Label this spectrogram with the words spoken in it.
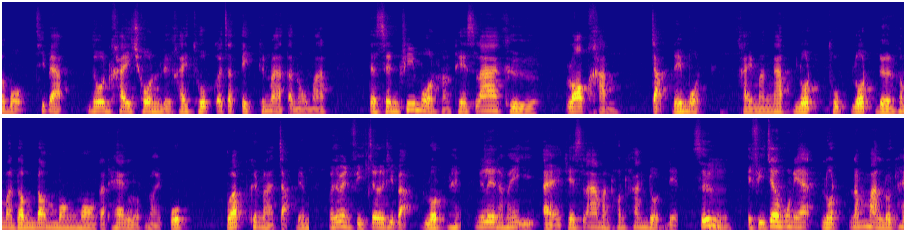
ระบบที่แบบโดนใครชนหรือใครทุบก็จะติดขึ้นมาอัตโนมัติ แต่ Sentry Mode ของ Tesla คือรอบคันจับได้หมด ใครมางัดรถทุบรถเดินเข้ามาด้อมด้อมมองมองกระแทกรถหน่อยปุ๊บวับขึ้นมาจับได้ห มดมันจะเป็น feature ที่แบบรถนี่เลยทำให้ไอ้เทสลามันค่อนข้างโดดเด่น ซึ่งอืมไอ้ feature พวกเนี้ยรถน้ำมันรถไฮ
